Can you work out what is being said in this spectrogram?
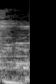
Thank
